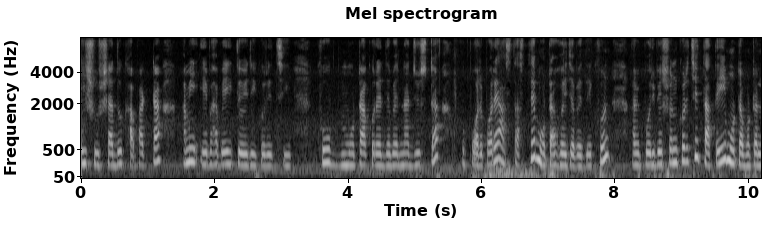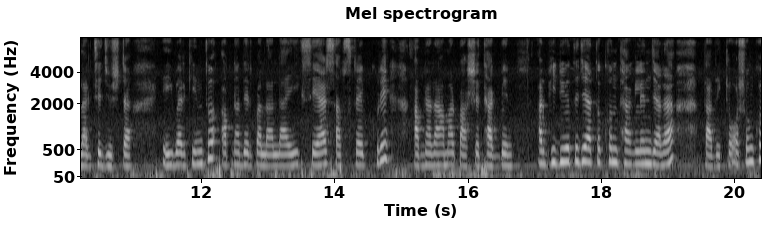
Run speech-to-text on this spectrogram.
এই সুস্বাদু খাবারটা আমি এভাবেই তৈরি করেছি। খুব মোটা করে দেবেন না জুসটা পরে পরে আস্তে আস্তে মোটা হয়ে যাবে। দেখুন, আমি পরিবেশন করেছি, তাতেই মোটা মোটা লাগছে জুসটা। এইবার কিন্তু আপনাদের পালা লাইক, শেয়ার, সাবস্ক্রাইব করে আপনারা আমার পাশে থাকবেন। আর ভিডিওতে যে এতক্ষণ থাকলেন যারা, তাদেরকে অসংখ্য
